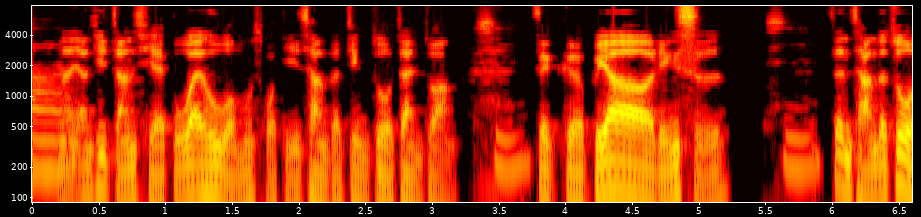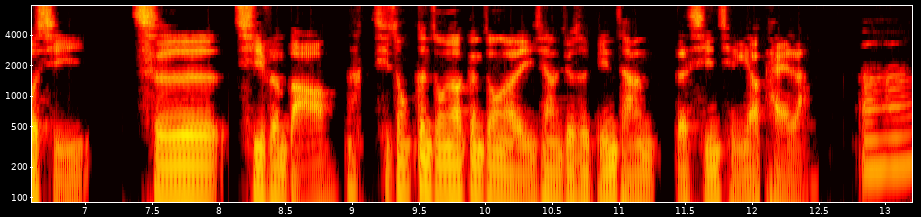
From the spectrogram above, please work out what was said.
啊，那阳气长起来，不外乎我们所提倡的静坐站桩，是这个不要零食，是正常的作息，吃七分饱。那其中更重要、更重要的一项就是平常的心情要开朗。啊哈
